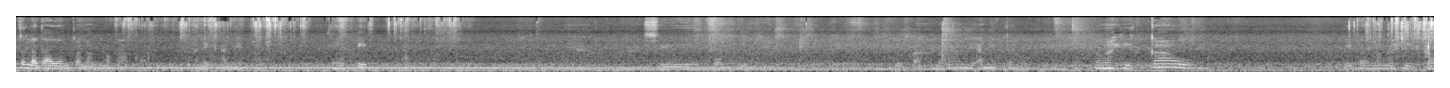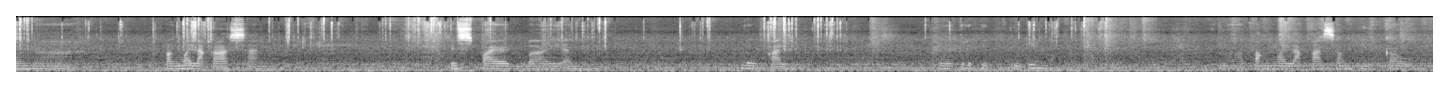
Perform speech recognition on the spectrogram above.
Ito lagayan to ng mga. Native. Si Pogi. Diba? Marami. Ano to? Mga hikaw. Diba mga hikaw na pagmalakasan. Inspired by ano local. So, 350 din. Mga pangmalakasang hikaw.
